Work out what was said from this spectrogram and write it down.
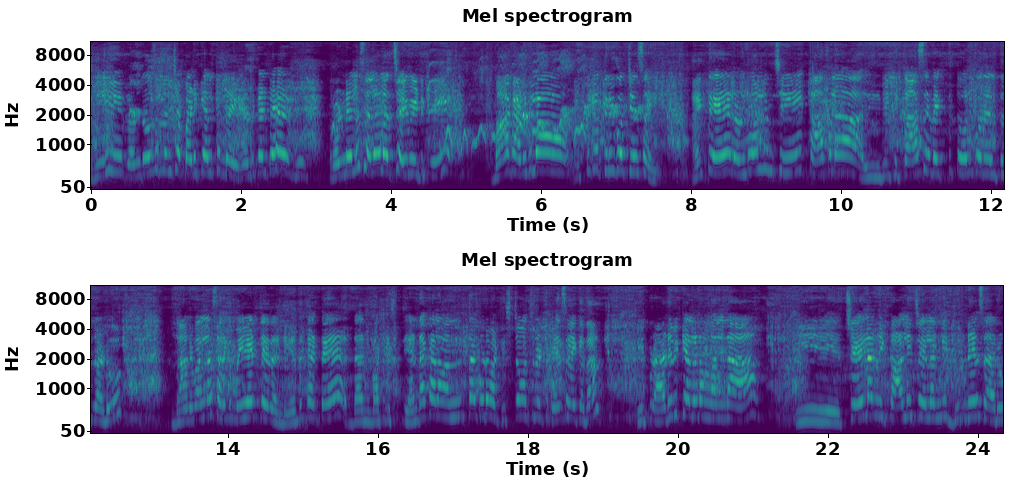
ఇది రెండు రోజుల నుంచే ఉన్నాయి. ఎందుకంటే రెండు సెలవులు వచ్చాయి వీటికి. మాకు అడుగులో ఉట్టిగా తిరిగి వచ్చేసాయి. అయితే రెండు రోజుల నుంచి కాపలా వీటిని కాసే వ్యక్తి తోలుకొని వెళ్తున్నాడు. దానివల్ల సరిగ్గా మేయట్లేదండి. ఎందుకంటే దాని వాటి ఎండాకాలం అంతా కూడా వాటి ఇష్టం వచ్చినట్టు వేసాయి కదా. ఇప్పుడు అడవికి వెళ్ళడం వలన ఈ చేలన్నీ ఖాళీ చేలన్నీ దున్నేశారు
